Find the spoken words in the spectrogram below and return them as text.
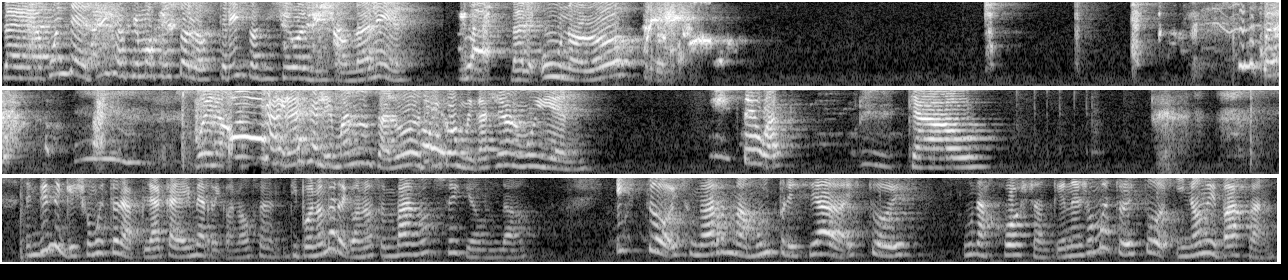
Dale, a la cuenta de tres hacemos esto los tres, así llego el millón, dale. Dale, uno, dos, tres. Bueno, muchas gracias, les mando un saludo chicos, me cayeron muy bien. Da igual. Chao. ¿Entienden que yo muestro la placa y ahí me reconocen? Tipo, no me reconocen, va, no sé qué onda. Esto es un arma muy preciada, esto es una joya, ¿entienden? Yo muestro esto y no me pasan.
